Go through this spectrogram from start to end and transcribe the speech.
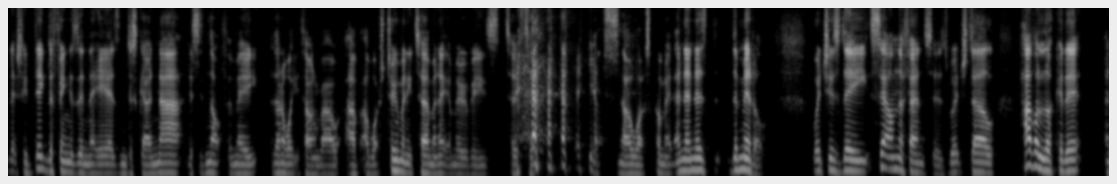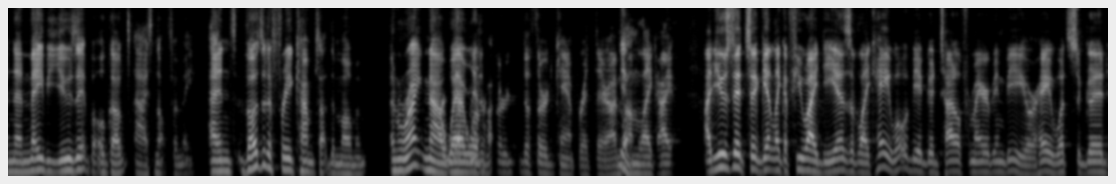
literally dig the fingers in the ears and just go, nah, this is not for me. I don't know what you're talking about. I've, I've watched too many Terminator movies to, to yes. know what's coming. And then there's the middle, which is the sit on the fences, which they'll have a look at it and then maybe use it, but will go, ah, it's not for me. And those are the three camps at the moment. And right now, I'm where we're the third, the third camp right there, I'm, yeah. I'm like, I, I've used it to get like a few ideas of like, hey, what would be a good title for my Airbnb? Or hey, what's a good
